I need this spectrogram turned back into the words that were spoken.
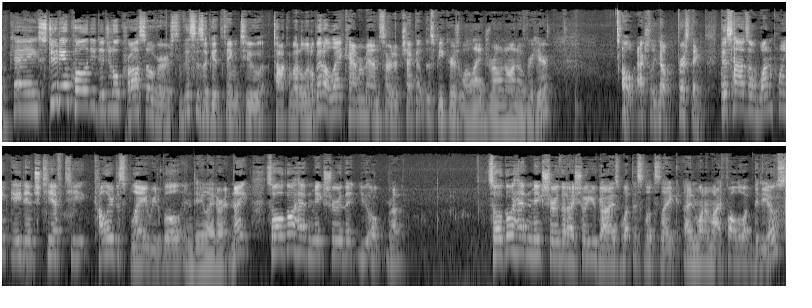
Okay, studio quality digital crossovers. So this is a good thing to talk about a little bit. I'll let cameraman sort of check out the speakers while I drone on over here. Oh, actually, no. First thing. This has a 1.8 inch TFT color display readable in daylight or at night. So I'll go ahead and make sure that you, oh, rather. So I'll go ahead and make sure that I show you guys what this looks like in one of my follow-up videos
